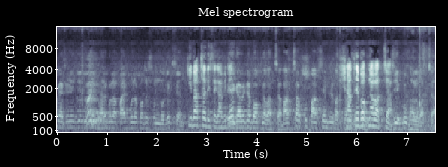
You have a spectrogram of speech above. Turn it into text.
আর যে দুধের পাইপগুলো কত সুন্দর দেখছেন? কি বাচ্চা দিছে গাভিটা? গাবিটা বকনা বাচ্চা বাচ্চা খুব পার্সেন্টের বাচ্চা। সাথে বকনা বাচ্চা? জি খুব ভালো বাচ্চা।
